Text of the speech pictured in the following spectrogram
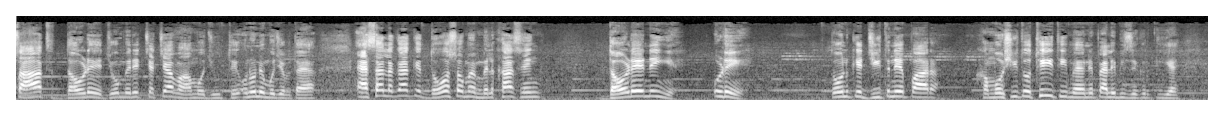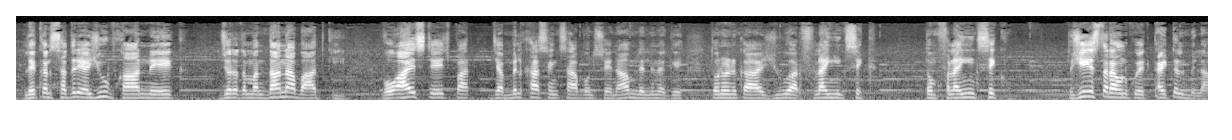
ساتھ دوڑے، جو میرے چچا وہاں موجود تھے، انہوں نے مجھے بتایا۔ ایسا لگا کہ دو سو میں ملکھا سنگھ دوڑے نہیں ہیں، اڑے ہیں۔ تو ان کے جیتنے پر خاموشی تو تھی تھی، میں نے پہلے بھی ذکر کیا ہے۔ لیکن صدر ایوب خان نے ایک جرت مندانہ بات کی۔ وہ آئے سٹیج پر جب ملکھا سنگھ صاحب ان سے نام لینے لگے تو انہوں نے کہا یو آر فلائنگ سکھ تم فلائنگ سکھ ہو. تو یہ اس طرح ان کو ایک ٹائٹل ملا۔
